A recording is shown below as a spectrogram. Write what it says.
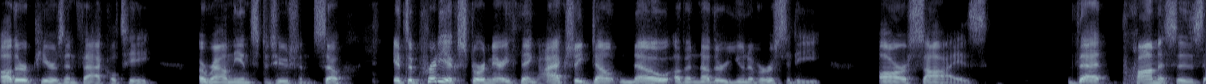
other peers and faculty around the institution. So it's a pretty extraordinary thing. I actually don't know of another university our size that promises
